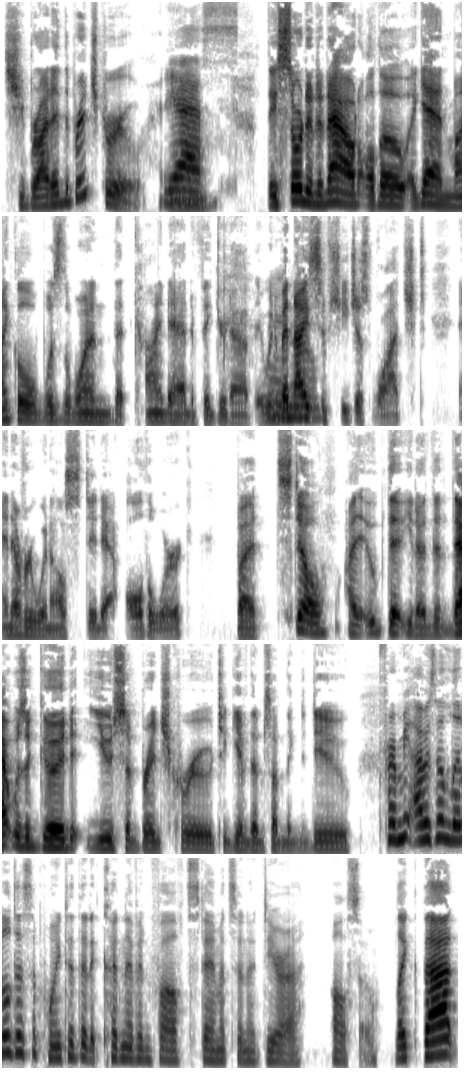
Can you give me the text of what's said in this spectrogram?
she brought in the bridge crew. Yes they sorted it out. Although, again, Michael was the one that kind of had to figure it out. It would have been nice if she just watched and everyone else did all the work. But still, I that you know that that was a good use of Bridge Crew to give them something to do. For me, I was a little disappointed that it couldn't have involved Stamets and Adira. Also, like that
